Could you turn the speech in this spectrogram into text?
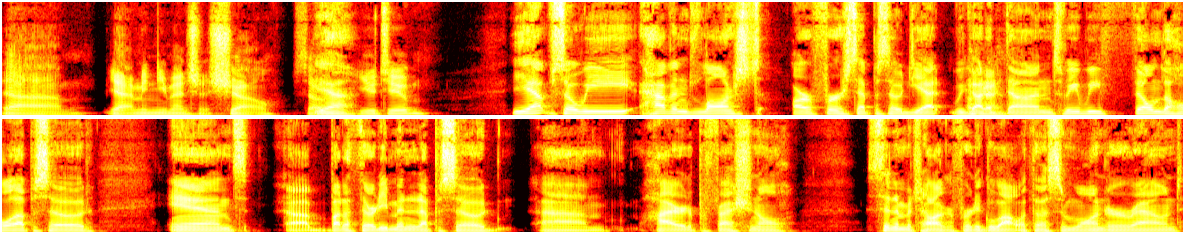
um yeah i mean you mentioned a show so Yeah. youtube Yep. So we haven't launched our first episode yet. We got Okay. it done. So we we filmed the whole episode and uh, about a thirty minute episode. Um, hired a professional cinematographer to go out with us and wander around.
